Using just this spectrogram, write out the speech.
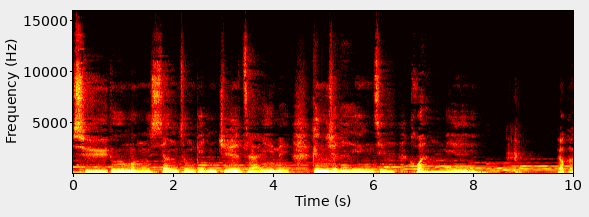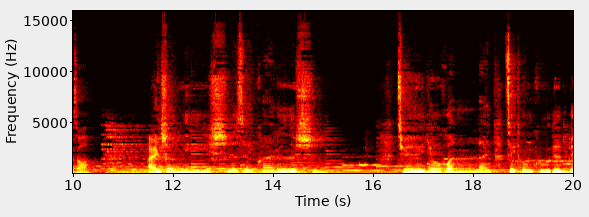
许多梦想总编织在美，跟着迎接幻灭。不要咳嗽啊！爱上你是最快乐的事。却又换来最痛苦的悲，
